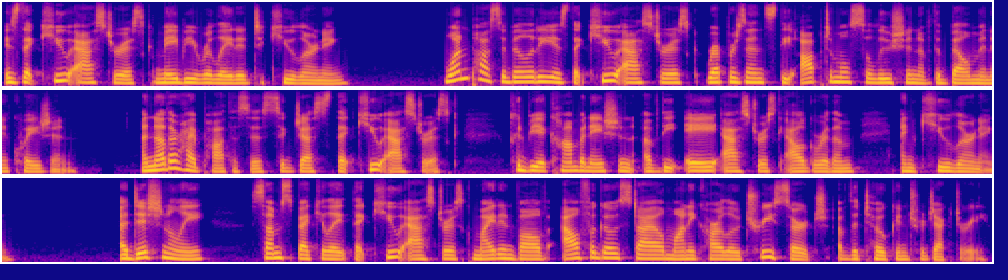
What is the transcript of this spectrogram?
is that Q asterisk may be related to Q learning. One possibility is that Q asterisk represents the optimal solution of the Bellman equation. Another hypothesis suggests that Q asterisk could be a combination of the A asterisk algorithm and Q learning. Additionally, some speculate that Q asterisk might involve AlphaGo style Monte Carlo tree search of the token trajectory.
